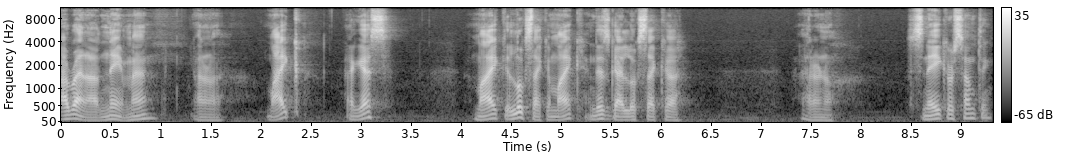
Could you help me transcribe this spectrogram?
I ran out of name, man. I don't know. Mike, I guess. Mike, it looks like a Mike. And this guy looks like a, I don't know, snake or something.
